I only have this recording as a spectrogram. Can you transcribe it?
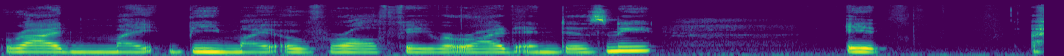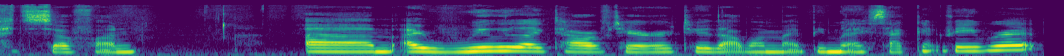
ride might be my overall favorite ride in Disney. It, it's so fun. Um, I really like Tower of Terror too. That one might be my second favorite.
